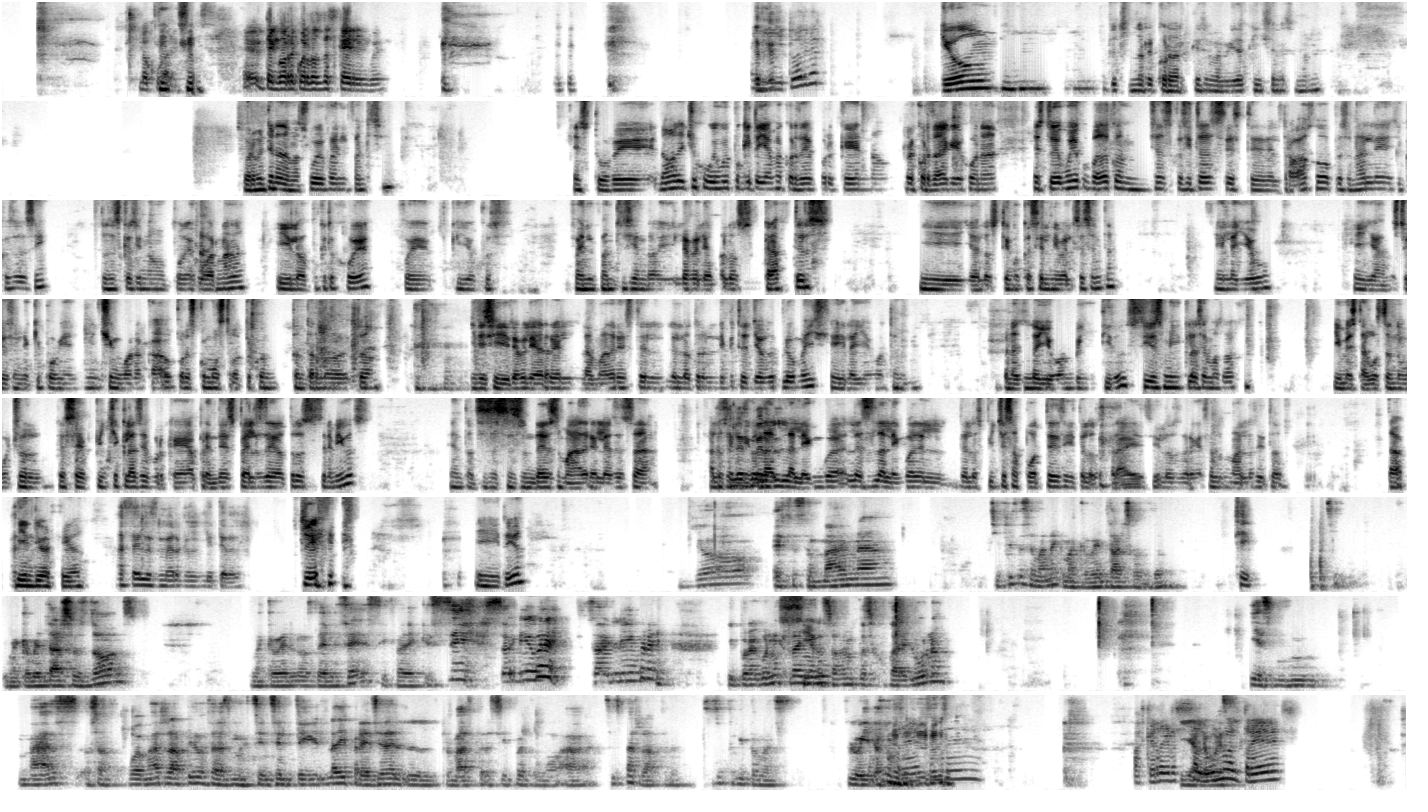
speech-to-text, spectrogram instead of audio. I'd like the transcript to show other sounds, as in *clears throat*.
lo jugaré. *laughs* Eh, tengo recuerdos de Skyrim, güey. ¿Y tú, Edgar? Yo. mm, Tratando de recordar que se me olvida que hice la semana. Seguramente nada más jugué Final Fantasy. Estuve. No, de hecho jugué muy poquito, ya me acordé porque no recordaba que yo jugaba nada. Estuve muy ocupado con muchas cositas este, del trabajo, personales y cosas así. Entonces casi no pude jugar nada. Y lo poquito que jugué fue que yo, pues, Final Fantasy ando ahí leveleando a los crafters. Y ya los tengo casi al nivel 60. Ahí la llevo. Y ya estoy haciendo un equipo bien, bien chingón acá. Por eso como monstruote con tanta armadura y todo. Y decidí levelear el- la madre este, el, el otro el Limited Job de Blue Mage. Y ahí la llevo también. Apenas lo llevo en 22. Sí, es mi clase más baja. Y me está gustando mucho el- ese pinche clase porque aprende spells de otros enemigos. Entonces ese es un desmadre. Le haces a, a los enemigos la, la lengua, le haces la lengua del- de los pinches zapotes y te los traes y los vergas a los malos y todo. Está bien divertido. Hace el Smerg, literal. Sí. ¿Y tú, John? Yo, esta semana, sí fue esta semana que me acabé el Dark Souls 2. Sí, Sí. Me acabé el Dark Souls 2, me acabé los DLCs y fue de que sí, soy libre, soy libre. Y por alguna extraña Sí. razón me puse a jugar el 1. Y es más, o sea, fue más rápido, o sea, es- sin sentir la diferencia del remaster, así fue como, ah, sí es más rápido, es un poquito más fluido. ¿Para qué *laughs* regresas al luego 1, es- al 3?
